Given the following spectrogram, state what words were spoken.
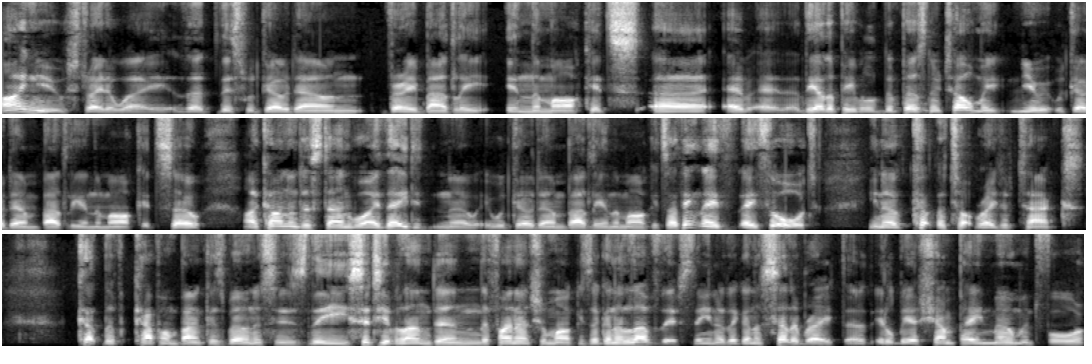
I knew straight away that this would go down very badly in the markets. Uh, the other people, the person who told me, knew it would go down badly in the markets. So I can't understand why they didn't know it would go down badly in the markets. I think they they thought, you know, cut the top rate of tax, cut the cap on bankers' bonuses. The City of London, the financial markets are going to love this. You know, they're going to celebrate. Uh, it'll be a champagne moment for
